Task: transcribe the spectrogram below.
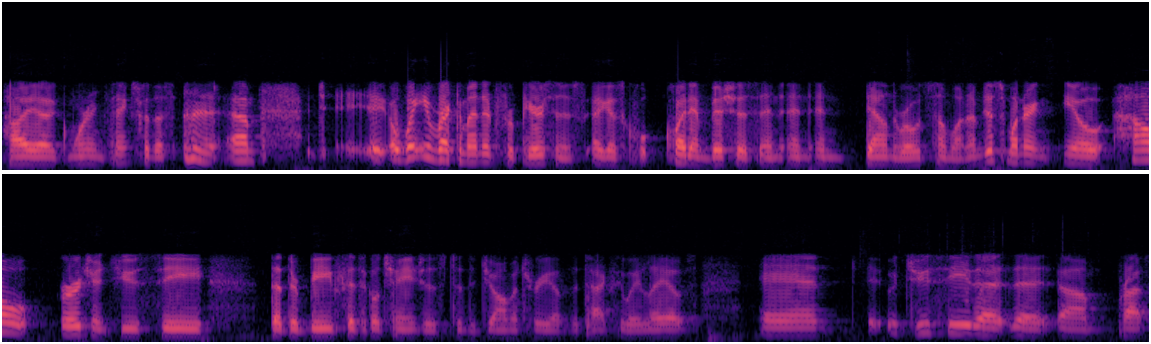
Hi, uh, good morning. Thanks for this. um, uh, what you recommended for Pearson is, I guess, qu- quite ambitious and, down the road somewhat. I'm just wondering, you know, how urgent you see that there be physical changes to the geometry of the taxiway layouts? Do you see that, that um, perhaps,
